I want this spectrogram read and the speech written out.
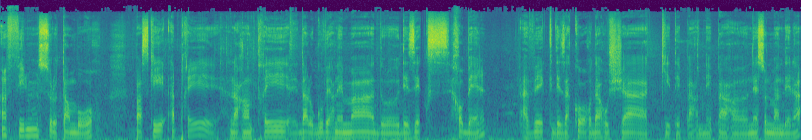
un film sur le tambour parce qu'après la rentrée dans le gouvernement des ex-rebelles, avec des accords d'Arusha qui étaient par euh, Nelson Mandela,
